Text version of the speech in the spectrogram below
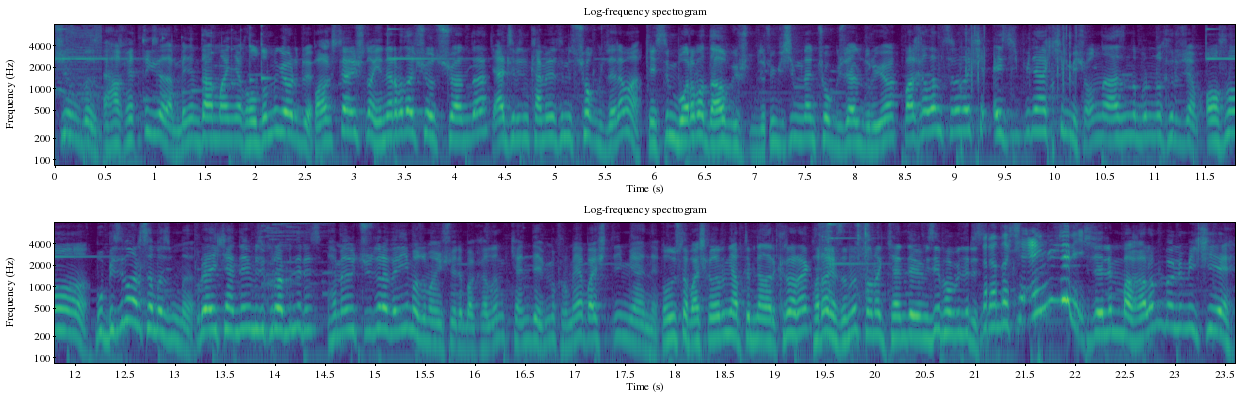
3 yıldız. E, hak ettik zaten. Benim daha manyak olduğumu gördü. Bak sen şuna yeni araba açıyoruz şu anda. Gerçi bizim kamyonetimiz çok güzel ama kesin bu araba daha güçlüdür. Çünkü şimdiden çok güzel duruyor. Bakalım sıradaki ezik bina kimmiş? Onun ağzını burnunu kıracağım. Aha! Bu bizim arsamız mı? Buraya kendi evimizi kurabiliriz. Hemen 300 lira vereyim o zaman şöyle bakalım. Kendi evimi kurmaya başlayayım yani. Sonuçta başkalarının yaptığı binaları kırarak para kazanıp sonra kendi evimizi yapabiliriz. Sıradaki en güzel iş. Gidelim bakalım bölüm 2'ye.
